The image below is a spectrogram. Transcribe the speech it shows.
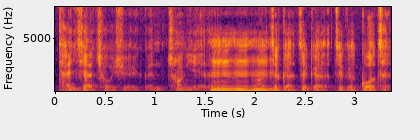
谈一下求学跟创业的，嗯嗯嗯，这个这个这个过程。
